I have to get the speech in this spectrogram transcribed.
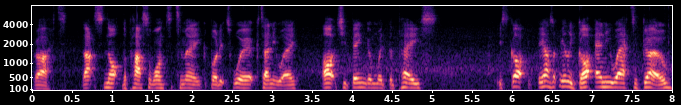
Right, that's not the pass I wanted to make, but it's worked anyway. Archie Bingham with the pace. He's got, he hasn't really got anywhere to go.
